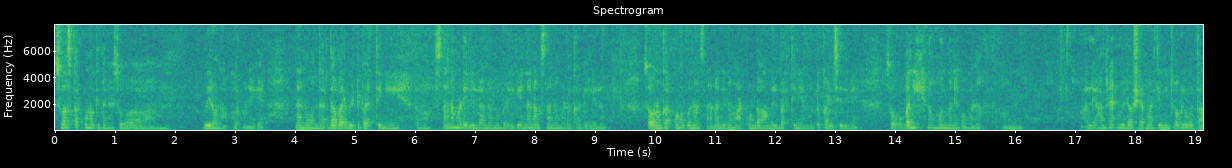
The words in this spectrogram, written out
ಸುಹಾಸ್ ಕರ್ಕೊಂಡೋಗಿದ್ದಾನೆ ಸೊ ವೀರೋನ ಅವ್ರ ಮನೆಗೆ. ನಾನು ಒಂದು ಅರ್ಧ ಅವರ್ ಬಿಟ್ಟು ಬರ್ತೀನಿ. ಸ್ನಾನ ಮಾಡಿರಲಿಲ್ಲ ನಾನು ಬೆಳಗ್ಗೆಯಿಂದ, ನಂಗೆ ಸ್ನಾನ ಮಾಡೋಕ್ಕಾಗಿರಲಿಲ್ಲ. ಸೊ ಅವ್ನಂಗೆ ಕರ್ಕೊಂಡು ಹೋಗಿ ನಾನು ಸ್ನಾನ ಗಿನ ಮಾಡಿಕೊಂಡು ಆಮೇಲೆ ಬರ್ತೀನಿ ಅಂದ್ಬಿಟ್ಟು ಕಳಿಸಿದ್ದೀನಿ ಸೊ ಬನ್ನಿ, ನಾವು ಅಮ್ಮನ ಮನೆಗೆ ಹೋಗೋಣ. ಅಲ್ಲಿ ಆದರೆ ವೀಡಿಯೋ ಶೇರ್ ಮಾಡ್ತೀನಿ. ನಿಜವಾಗ್ಲೂ ಗೊತ್ತಾ?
